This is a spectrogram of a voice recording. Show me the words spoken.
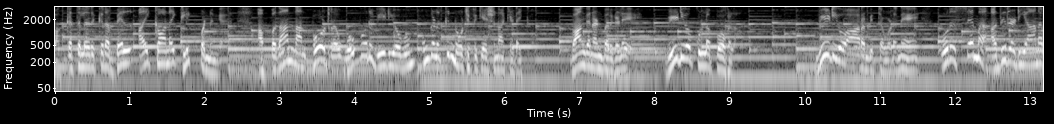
பக்கத்தில் இருக்கிற பெல் ஐகானை கிளிக் பண்ணுங்க. அப்பதான் நான் போடுற ஒவ்வொரு வீடியோவும் உங்களுக்கு நோட்டிஃபிகேஷனாக கிடைக்கும். வாங்க நண்பர்களே வீடியோக்குள்ள போகலாம். வீடியோ ஆரம்பித்த உடனே ஒரு செம அதிரடியான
